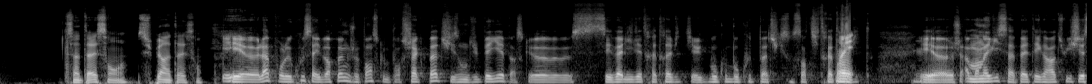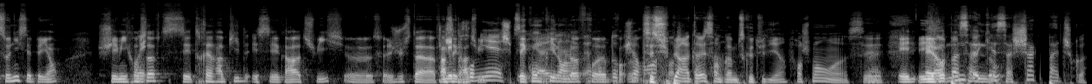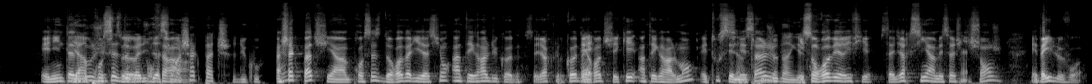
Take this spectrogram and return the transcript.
C'est intéressant, hein. super intéressant. Et euh, là, pour le coup, Cyberpunk, je pense que pour chaque patch, ils ont dû payer parce que c'est validé très très vite. Il y a eu beaucoup beaucoup de patchs qui sont sortis très très Oui. vite. Et euh, à mon avis, ça n'a pas été gratuit. Chez Sony, c'est payant. Chez Microsoft, c'est très rapide et c'est gratuit. Euh, c'est juste à... Enfin, c'est gratuit. C'est compris dans l'offre. Euh, c'est super intéressant quand même ce que tu dis. Hein. Franchement, c'est. Ouais. Et, et, et, à la caisse à chaque patch, quoi. Et Nintendo, il y a un process de validation à chaque patch, du coup. À chaque patch, il y a un process de revalidation intégrale du code. C'est-à-dire que le code est rechecké intégralement et tous ces messages, ils sont revérifiés. C'est-à-dire que s'il y a un message qui change, et ben ils le voient.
